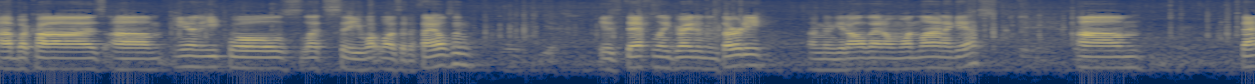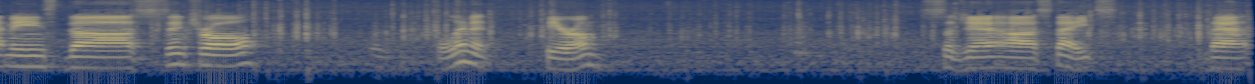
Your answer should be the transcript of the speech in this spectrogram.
uh, because um, n equals, let's see, what was it, a thousand? Yes. Is definitely greater than 30. I'm going to get all that on one line, I guess. Um, that means the central limit theorem sugge- uh, states that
